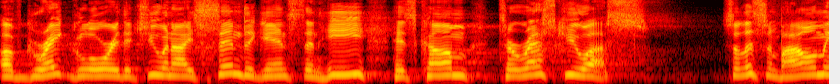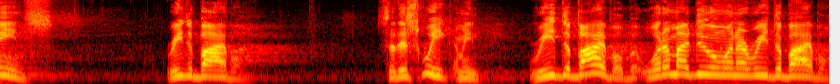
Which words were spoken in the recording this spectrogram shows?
of great glory that you and I sinned against, and he has come to rescue us. So listen, by all means, read the Bible. So this week, I mean, read the Bible, but what am I doing when I read the Bible?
